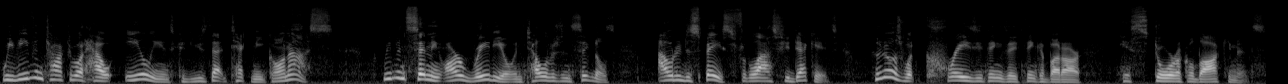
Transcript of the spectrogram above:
We've even talked about how aliens could use that technique on us We've been sending our radio and television signals out into space for the last few decades. Who knows what crazy things they think about our historical documents?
